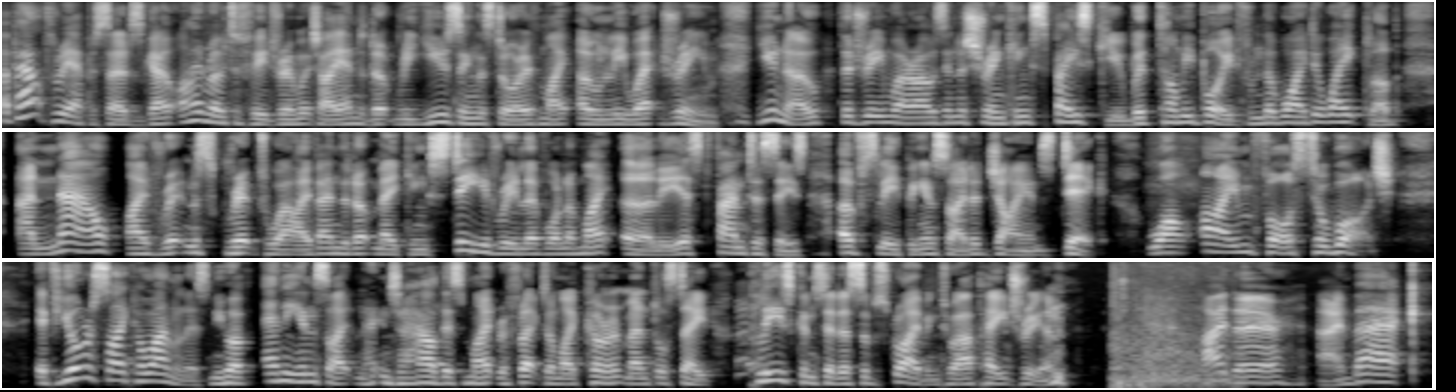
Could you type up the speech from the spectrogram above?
About three episodes ago, I wrote a feature in which I ended up reusing the story of my only wet dream. You know, the dream where I was in a shrinking space cube with Tommy Boyd from the Wide Awake Club. And now I've written a script where I've ended up making Steve relive one of my earliest fantasies of sleeping inside a giant's dick, while I'm forced to watch. If you're a psychoanalyst and you have any insight into how this might reflect on my current mental state, please consider subscribing to our Patreon. Hi there, I'm back.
